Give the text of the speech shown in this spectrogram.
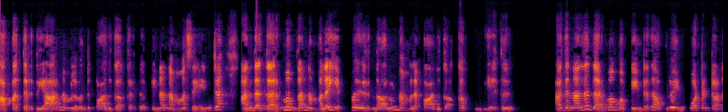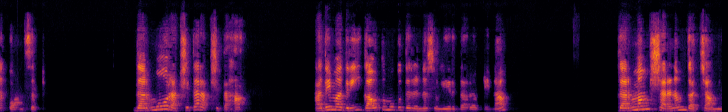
காப்பாத்துறது? யார் நம்மள வந்து பாதுகாக்கிறது அப்படின்னா நம்ம செஞ்ச அந்த தர்மம் தான் நம்மள எப்ப இருந்தாலும் நம்மள பாதுகாக்க கூடியது அதனால தர்மம் அப்படின்றது அவ்வளவு இம்பார்ட்டன்டான கான்செப்ட் தர்மோ ரக்ஷித ரக்ஷிதா அதே மாதிரி கௌதம புத்தர் என்ன சொல்லியிருந்தாரு அப்படின்னா தர்மம் சரணம் கச்சாமி.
